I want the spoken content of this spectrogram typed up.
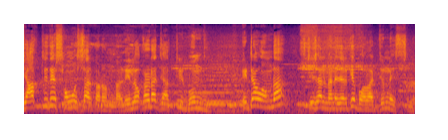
যাত্রীদের সমস্যার কারণ না। রেল হকাররা যাত্রীর বন্ধু। এটাও আমরা স্টেশন ম্যানেজারকে বলার জন্য এসেছিলাম।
